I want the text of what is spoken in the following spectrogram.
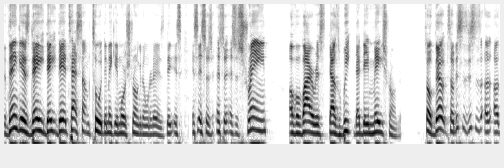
The thing is, they they they attach something to it to make it more stronger than what it is. They, it's it's it's a, it's a it's a strain of a virus that's weak that they made stronger. So they so this is this is a, a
